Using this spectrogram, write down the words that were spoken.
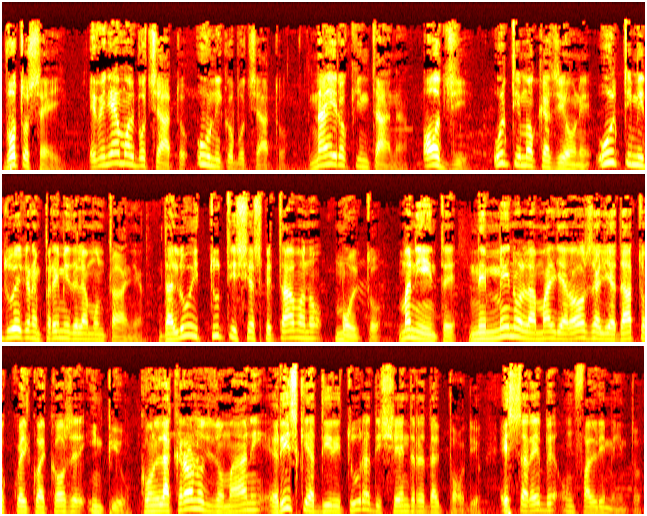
Voto 6. E veniamo al bocciato, unico bocciato. Nairo Quintana. Oggi Ultima occasione, ultimi due Gran Premi della montagna. Da lui tutti si aspettavano molto, ma niente, nemmeno la maglia rosa gli ha dato quel qualcosa in più. Con la crono di domani rischia addirittura di scendere dal podio e sarebbe un fallimento.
